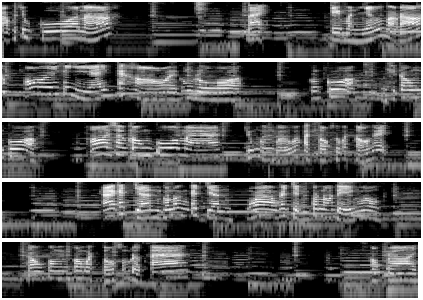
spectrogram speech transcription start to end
Wow có chú cua nữa. Đây, Khi mình nhấn vào đó, Ôi, cái gì vậy? Cá hồi, con rùa. Con cua, Mình sẽ câu con cua. Ôi sao không cua mà? Chúng mình bự quá, bạch tuột sao bạch tuột đi. À cái trình con nói cái trình Wow, cái trình có nổi điện luôn. Câu con con bạch tuột không được ta. Không rồi.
